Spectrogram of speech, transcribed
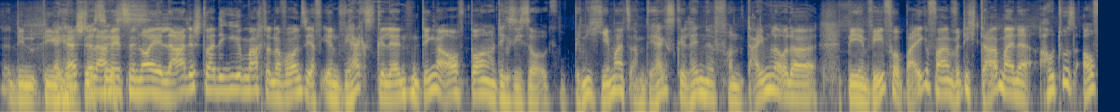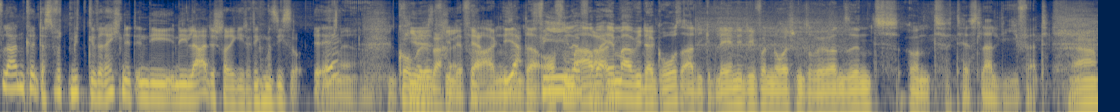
Die, die ja, Hersteller haben jetzt eine neue Ladestrategie gemacht und da wollen sie auf ihren Werksgeländen Dinge aufbauen und denken sich so, bin ich jemals am Werksgelände von Daimler oder BMW vorbeigefahren? Würde ich da meine Autos aufladen können? Das wird mitgerechnet in die, in die Ladestrategie. Da denkt man sich so, äh, ja, viele, Sache. viele Fragen ja, sind da offen, Fragen. aber immer wieder großartige Pläne, die von Deutschen zu hören sind und Tesla liefert. Ja,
